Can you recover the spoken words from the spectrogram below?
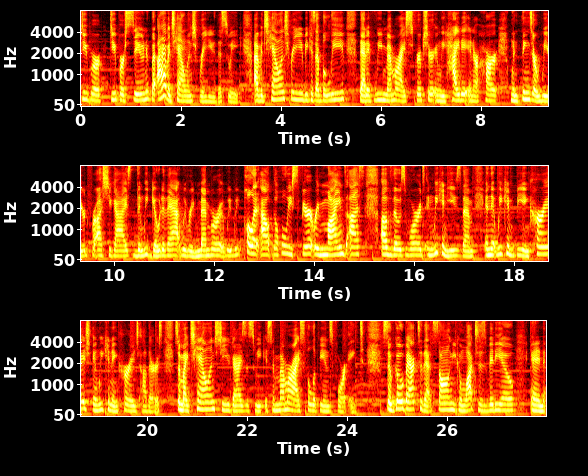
duper duper soon. But I have a challenge for you this week. I have a challenge for you because I believe that if we memorize scripture and we hide it in our heart when things are weird for us, you guys, then we go to that, we remember it, we, we pull it out. The Holy Spirit reminds us of those words and we can use them and that we can be encouraged and we can encourage others. So, my challenge to you guys this week is to memorize Philippians 4 8. So, go back to that song. You can watch this video and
